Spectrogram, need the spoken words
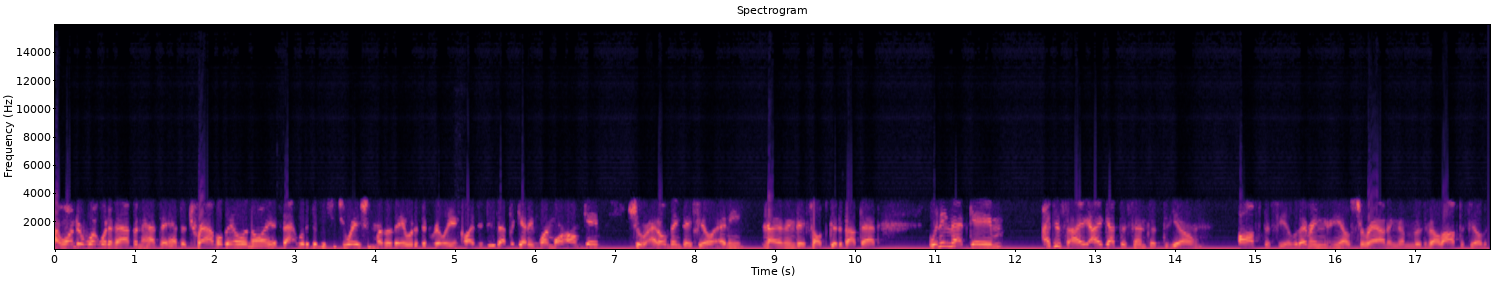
I wonder what would have happened had they had to travel to Illinois. If that would have been the situation, whether they would have been really inclined to do that. But getting one more home game, sure. I don't think they feel any. I don't think they felt good about that. Winning that game, I just I, I got the sense that you know off the field with everything you know surrounding them, the developed off the field,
